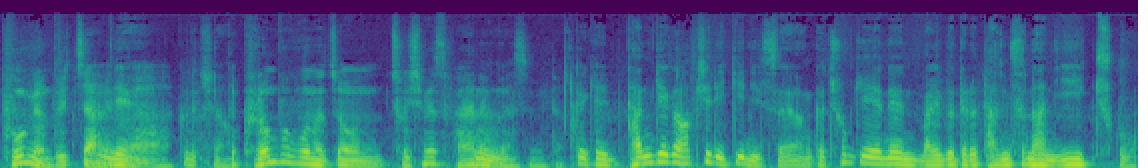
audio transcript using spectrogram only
부은 면도 있지 않을까. 네, 그렇죠. 그런 부분은 좀 조심해서 봐야 될것 음. 같습니다. 그렇게 단계가 확실히 있긴 있어요. 그러니까 초기에는 말 그대로 단순한 이익 추구,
